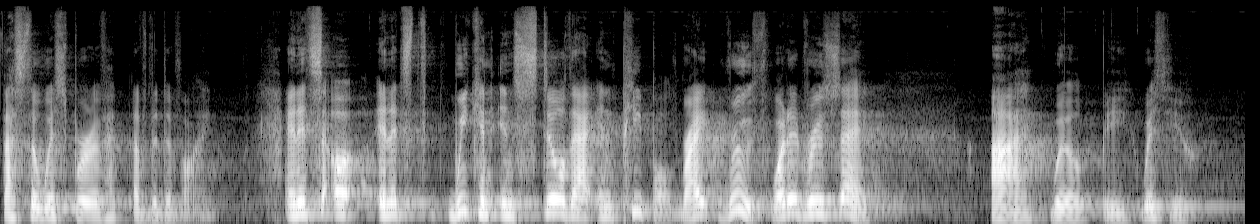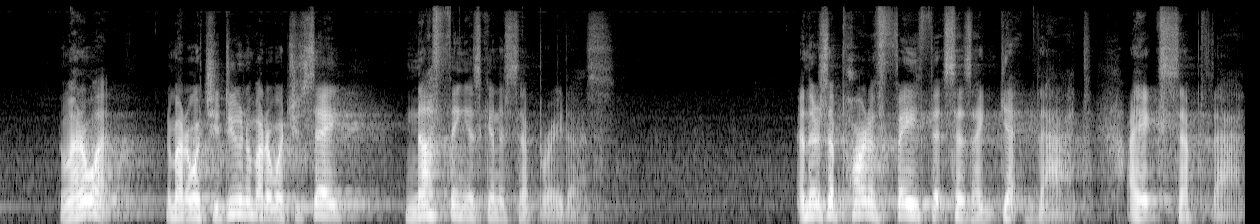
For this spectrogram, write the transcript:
That's the whisper of, of the divine. And it's, uh, and it's, we can instill that in people, right? Ruth, what did Ruth say? I will be with you. No matter what, no matter what you do, no matter what you say, nothing is going to separate us. And there's a part of faith that says, I get that. I accept that.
